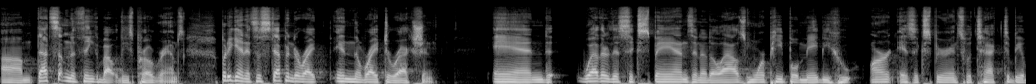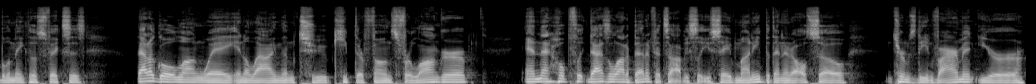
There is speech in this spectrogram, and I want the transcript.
Um, that's something to think about with these programs. But again, it's a step into right in the right direction. And whether this expands and it allows more people maybe who aren't as experienced with tech to be able to make those fixes, that'll go a long way in allowing them to keep their phones for longer and that hopefully that has a lot of benefits. Obviously, you save money, but then it also, in terms of the environment, you're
